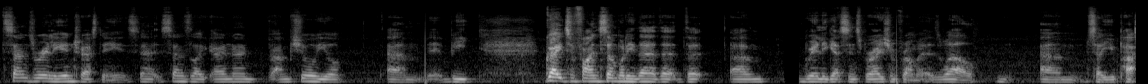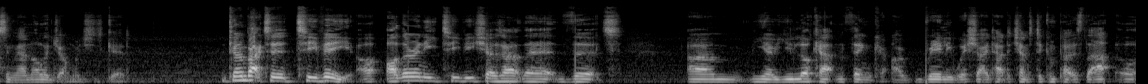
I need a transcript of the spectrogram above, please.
sounds really interesting. It, it sounds like, and I'm, I'm sure you'll. Um, it'd be great to find somebody there that that um, really gets inspiration from it as well. Um, so you're passing their knowledge on, which is good. Going back to TV, are, are there any TV shows out there that um, you know you look at and think, I really wish I'd had a chance to compose that? Or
